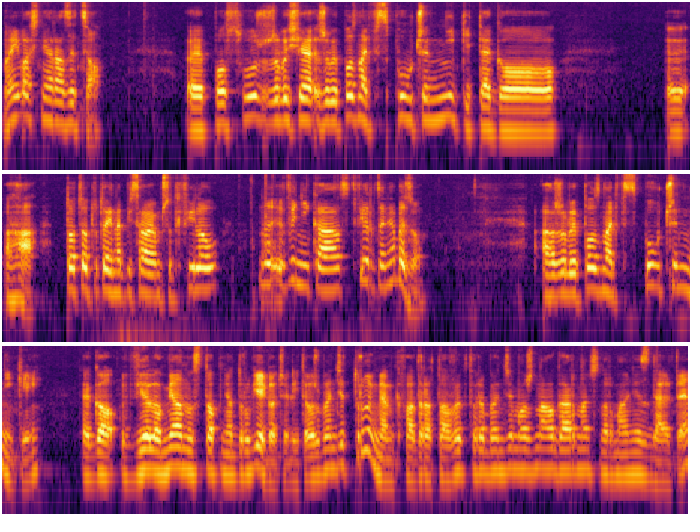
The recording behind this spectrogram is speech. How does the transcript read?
No i właśnie razy co? E, posłuż, żeby, się, żeby poznać współczynniki tego aha, to co tutaj napisałem przed chwilą no, wynika z twierdzenia bezu. A żeby poznać współczynniki tego wielomianu stopnia drugiego, czyli to już będzie trójmian kwadratowy, który będzie można ogarnąć normalnie z delty,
